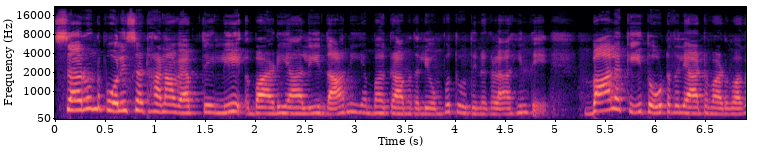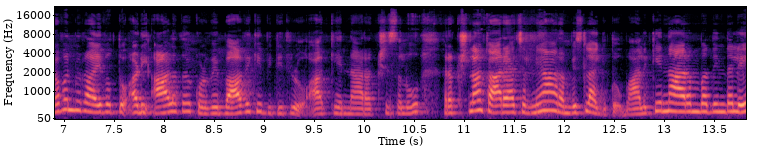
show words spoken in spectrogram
ಸರುಣ್ ಪೊಲೀಸ್ ಠಾಣಾ ವ್ಯಾಪ್ತಿಯಲ್ಲಿ ಬಾಡಿಯಾಲಿ ದಾನಿ ಎಂಬ ಗ್ರಾಮದಲ್ಲಿ ಒಂಬತ್ತು ದಿನಗಳ ಹಿಂದೆ ಬಾಲಕಿ ತೋಟದಲ್ಲಿ ಆಟವಾಡುವಾಗ ಒಂದೂರ ಐವತ್ತು ಅಡಿ ಆಳದ ಕೊಳವೆ ಬಾವಿಗೆ ಬಿದ್ದಿದ್ದಳು. ಆಕೆಯನ್ನ ರಕ್ಷಿಸಲು ರಕ್ಷಣಾ ಕಾರ್ಯಾಚರಣೆ ಆರಂಭಿಸಲಾಗಿತ್ತು. ಬಾಲಕಿಯನ್ನ ಆರಂಭದಿಂದಲೇ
